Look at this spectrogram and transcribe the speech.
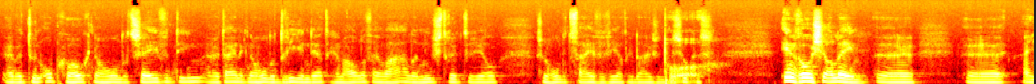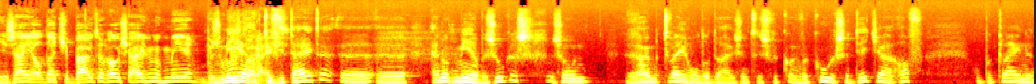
hebben we toen opgehoogd naar 117, uiteindelijk naar 133,5 en we halen nu structureel zo'n 145.000 bezoekers. In Roosje alleen. Uh, en je zei al dat je buiten Roosje eigenlijk nog meer bezoekers Meer activiteiten en ook meer bezoekers. Zo'n ruim 200.000. Dus we, we koersen dit jaar af op een kleine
